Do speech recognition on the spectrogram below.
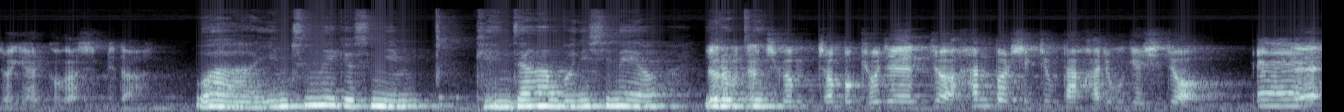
저기 할 것 같습니다. 와, 임충래 교수님 굉장한 분이시네요. 여러분들 이렇게 지금 전부 교재 저한 벌씩 지금 다 가지고 계시죠? 네.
